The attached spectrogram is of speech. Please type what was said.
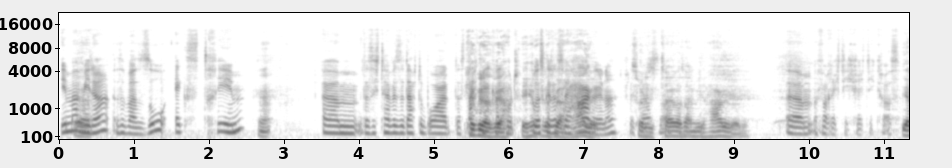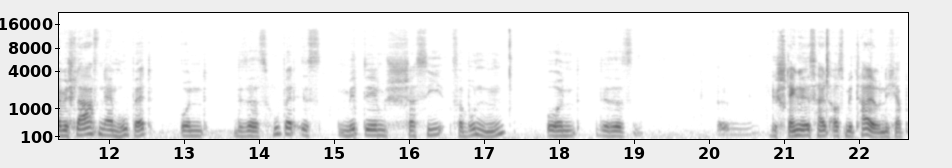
Immer wieder. Es war so extrem, ja. Ähm, dass ich teilweise dachte, boah, das Ich Dach gedacht, geht wär- kaputt. ich hab du hast gedacht, das wär wäre Hagel, Hagel. ne? Das Vielleicht hört war sich es teilweise auch. an wie Hagel. oder so. Ähm, es war richtig, richtig krass. Ja, wir schlafen ja im Hubbett und dieses Hubbett ist mit dem Chassis verbunden und dieses äh, Gestänge ist halt aus Metall und ich habe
